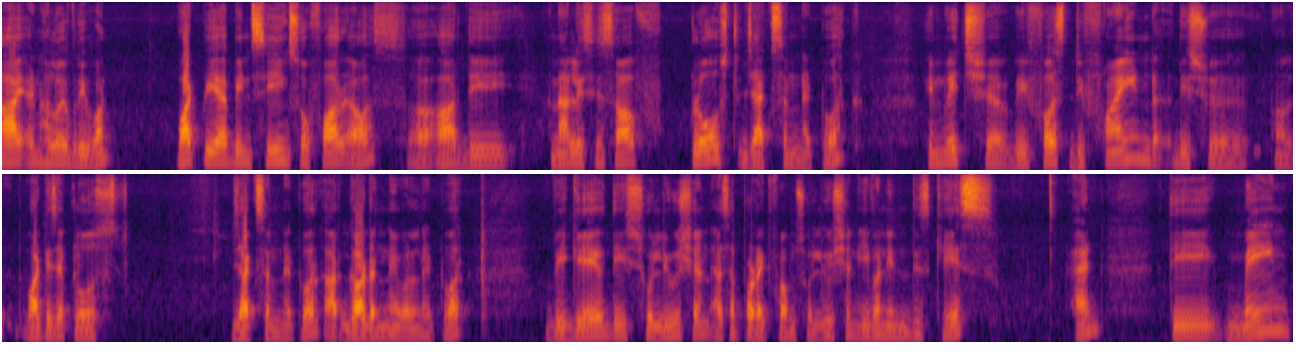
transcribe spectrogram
Hi and hello everyone. What we have been seeing so far is, uh, are the analysis of closed Jackson network in which uh, we first defined this uh, what is a closed Jackson network or Gordon-Newell network. We gave the solution as a product form solution even in this case and the main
